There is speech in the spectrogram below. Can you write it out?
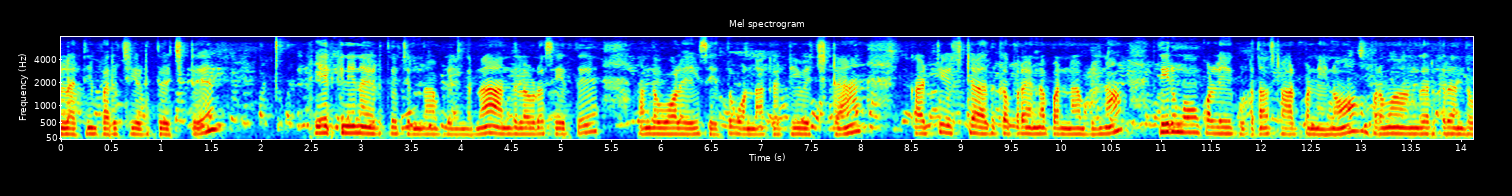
எல்லாத்தையும் பறித்து எடுத்து வச்சுட்டு ஏற்கனவே நான் எடுத்து வச்சுருந்தேன் அப்படிங்கிறனா அந்தளவோட சேர்த்து அந்த ஓலையும் சேர்த்து ஒன்றா கட்டி வச்சுட்டேன். கட்டி வச்சுட்டு அதுக்கப்புறம் என்ன பண்ணேன் அப்படின்னா திரும்பவும் கொல்லையை கூட்ட தான் ஸ்டார்ட் பண்ணினோம். அப்புறமா அங்கே இருக்கிற அந்த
